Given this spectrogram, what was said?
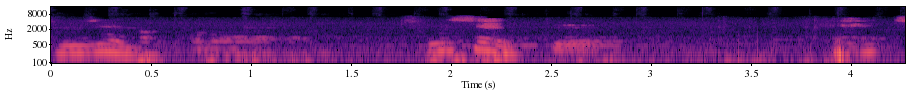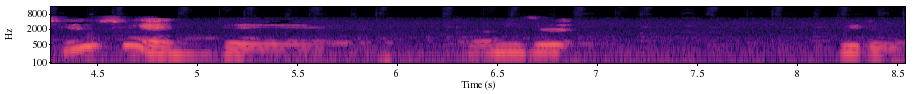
中耳炎なのかな中耳炎って、え、中耳炎って、鼻水出る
